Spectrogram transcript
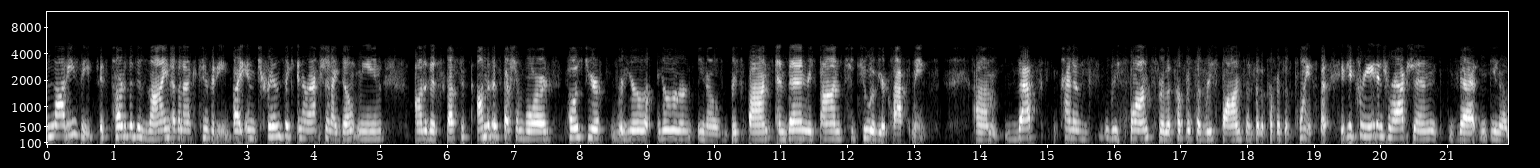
not easy. It's part of the design of an activity. By intrinsic interaction, I don't mean on the discussion on the discussion board, post your your your you know response, and then respond to two of your classmates. Um, that's kind of response for the purpose of response and for the purpose of points. But if you create interaction that, you know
